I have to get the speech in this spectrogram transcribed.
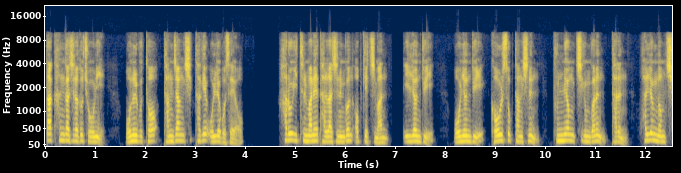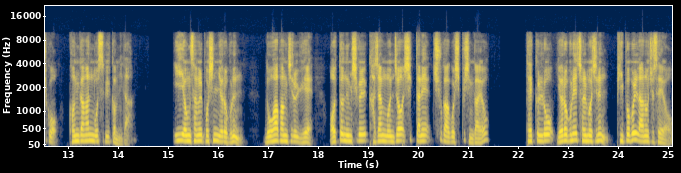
딱 한 가지라도 좋으니 오늘부터 당장 식탁에 올려보세요. 하루 이틀 만에 달라지는 건 없겠지만 1년 뒤, 5년 뒤 거울 속 당신은 분명 지금과는 다른 활력 넘치고 건강한 모습일 겁니다. 이 영상을 보신 여러분은 노화 방지를 위해 어떤 음식을 가장 먼저 식단에 추가하고 싶으신가요? 댓글로 여러분의 젊어지는 비법을 나눠주세요.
